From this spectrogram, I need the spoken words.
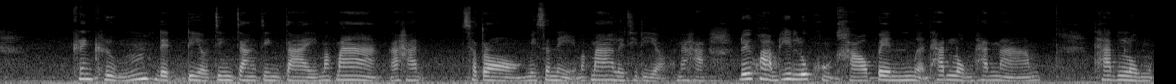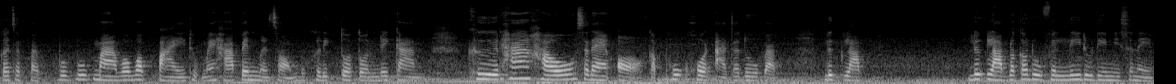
ำเคร่งขรึมเด็ดเดี่ยวจริงจังจริงใจมากๆนะคะสตรองมีเสน่ห์มาก ๆ เลยทีเดียวนะคะ ด้วยความที่ลุคของเขาเป็นเหมือนธาตุลมธาตุน้ำ ธาตุลมก็จะแบบปุ๊บๆมาว่าว่าไปถูกไหมคะ เป็นเหมือนสองบุคลิกตัวตนด้วยกัน คือถ้าเขาแสดงออกกับผู้คนอาจจะดูแบบลึกลับ ลึกลับแล้วก็ดูเฟรนลี่ดูดีมีเสน่ห์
